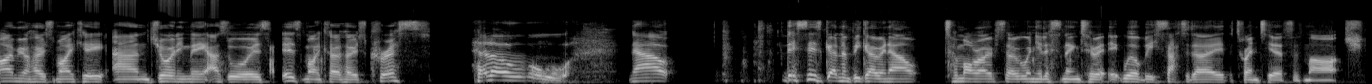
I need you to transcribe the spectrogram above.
I'm your host, Mikey, and joining me, as always, is my co host, Chris. Hello. Now, this is going to be going out tomorrow. So when you're listening to it, it will be Saturday, the 20th of March.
